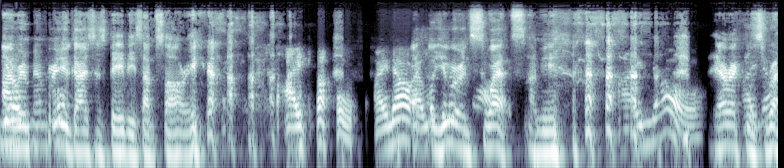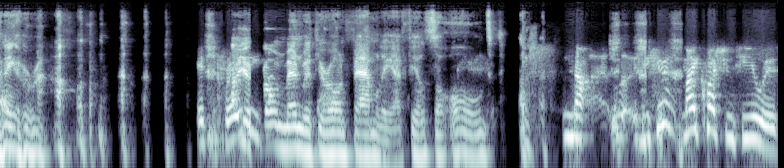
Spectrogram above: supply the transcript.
I know, remember you guys as babies. I'm sorry. I know. I know. I oh, you were in sweats. I mean, I know. Eric was know. running around. It's crazy. You're grown men with your own family. I feel so old. no, here's my question to you: Is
